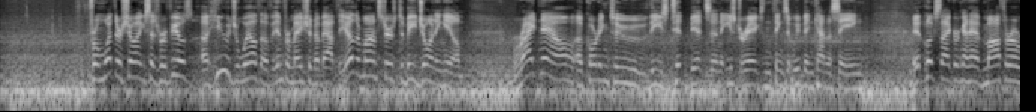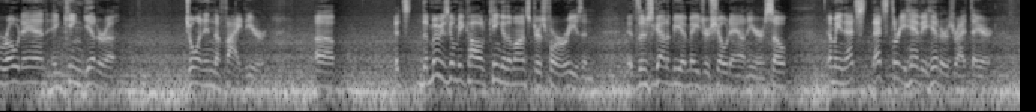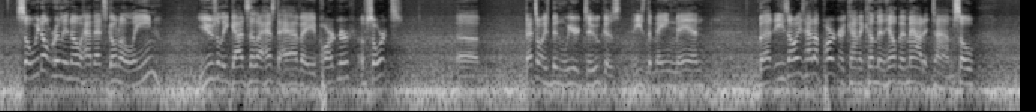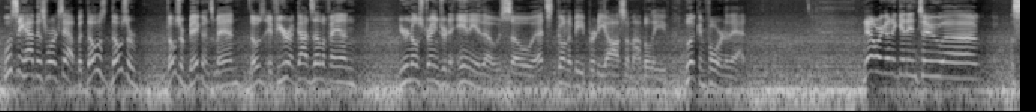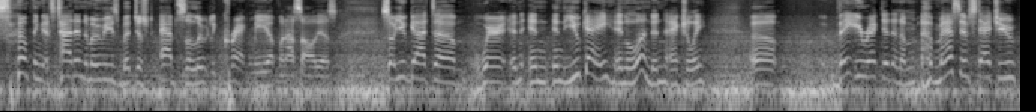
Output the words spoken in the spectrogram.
from what they're showing, it says reveals a huge wealth of information about the other monsters to be joining him. Right now, according to these tidbits and Easter eggs and things that we've been kind of seeing, it looks like we're gonna have Mothra, Rodan, and King Ghidorah join in the fight here. Uh, it's the movie's gonna be called King of the Monsters for a reason. It's, there's got to be a major showdown here. So, I mean, that's that's three heavy hitters right there. So we don't really know how that's gonna lean. Usually, Godzilla has to have a partner of sorts. Uh, that's always been weird too, because he's the main man. But he's always had a partner kind of come and help him out at times. So we'll see how this works out. But those those are those are big ones, man. Those if you're a Godzilla fan, you're no stranger to any of those. So that's going to be pretty awesome, I believe. Looking forward to that. Now we're going to get into uh, something that's tied into movies, but just absolutely cracked me up when I saw this. So you got um, where in, in in the UK, in London, actually, uh, they erected an, a massive statue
